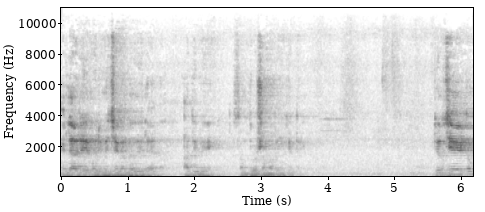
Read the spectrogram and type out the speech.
എല്ലാവരെയും ഒരുമിച്ച് കണ്ടതിൽ ആദ്യമേ സന്തോഷം അറിയിക്കട്ടെ. തീർച്ചയായിട്ടും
